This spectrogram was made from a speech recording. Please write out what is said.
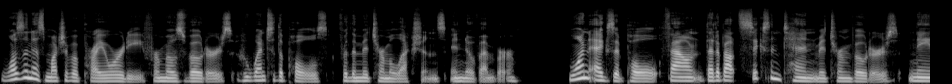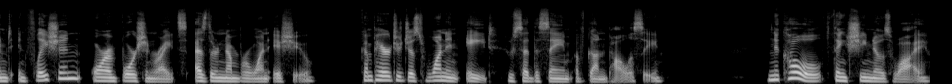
wasn't as much of a priority for most voters who went to the polls for the midterm elections in November. One exit poll found that about 6 in 10 midterm voters named inflation or abortion rights as their number one issue, compared to just 1 in 8 who said the same of gun policy. Nicole thinks she knows why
